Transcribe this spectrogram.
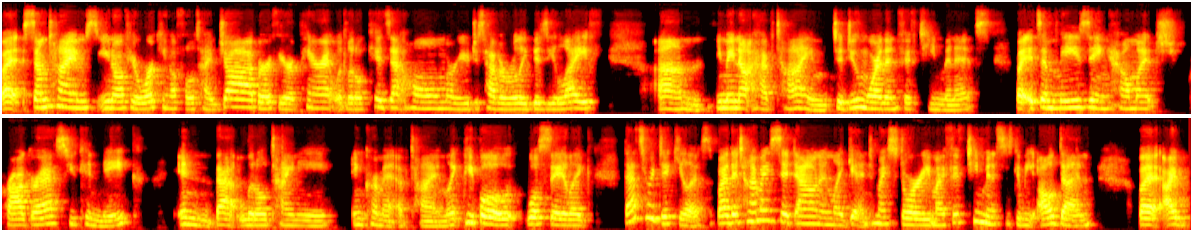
But sometimes you know if you're working a full-time job or if you're a parent with little kids at home or you just have a really busy life um, you may not have time to do more than 15 minutes but it's amazing how much progress you can make in that little tiny increment of time. Like people will say like that's ridiculous. By the time I sit down and like get into my story, my 15 minutes is going to be all done. But I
